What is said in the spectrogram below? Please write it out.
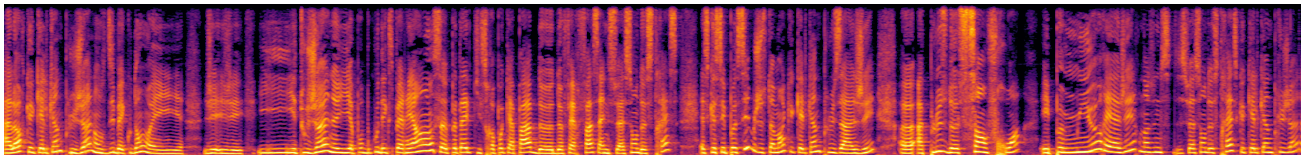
alors que quelqu'un de plus jeune, on se dit ben coudon, il, il est tout jeune, il a pas beaucoup d'expérience, peut-être qu'il sera pas capable de, de, faire face à une situation de stress. Est-ce que c'est possible justement que quelqu'un de plus âgé euh, a plus de sang-froid et peut mieux réagir dans une situation de stress que quelqu'un de plus jeune?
